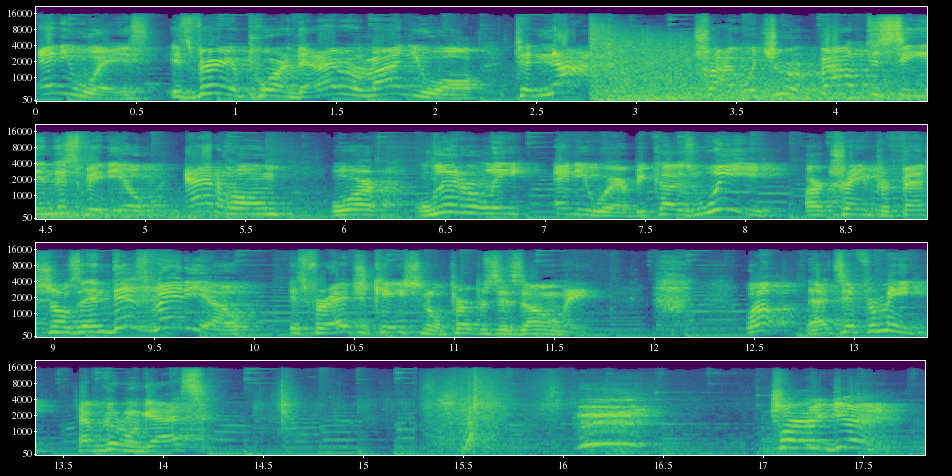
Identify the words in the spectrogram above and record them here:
Anyways, it's very important that I remind you all to not try what you're about to see in this video at home or literally anywhere because we are trained professionals and this video is for educational purposes only. Well, that's it for me. Have a good one, guys. Try again.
